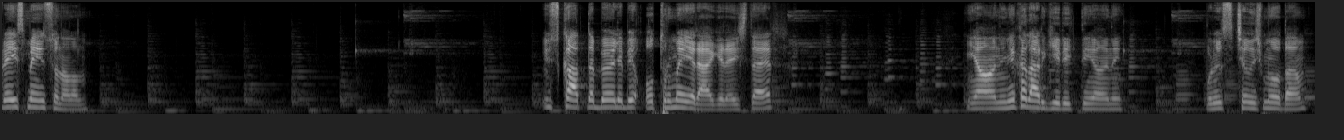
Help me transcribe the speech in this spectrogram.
Resmi en son alalım. Üst katta böyle bir oturma yeri arkadaşlar. Yani ne kadar gerekli yani. Burası çalışma odam.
